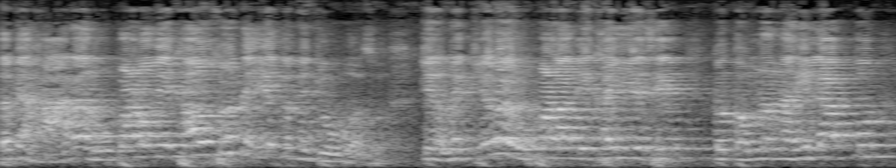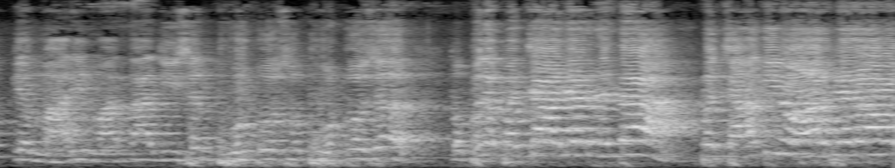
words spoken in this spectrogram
તમે હારા રૂપાળો દેખાવ છો ને, એ તમે જોવો છો. કે અમે કેવા રૂપાળા દેખાઈએ છે, તો તમને નહીં લાગતું કે મારી માતાજી છે ફોટો છે ફોટો છે? તો ભલે પચાસ હજાર દેતા, પણ ચાંદીનો હાર પહેરાવો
